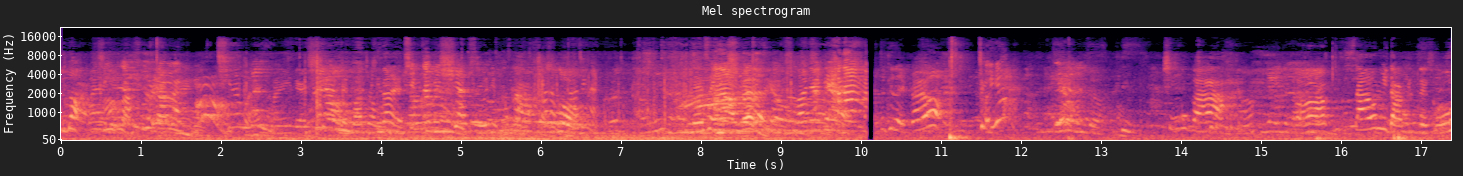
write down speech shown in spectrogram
이거 친구가 포장을 치는 거야. 기다려. 친구는 시합 조율이 그거. 내 생각은 만약에 어떻게 될까요? 저요? 제가 먼저. 친구가 막 싸움이 나게 되고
